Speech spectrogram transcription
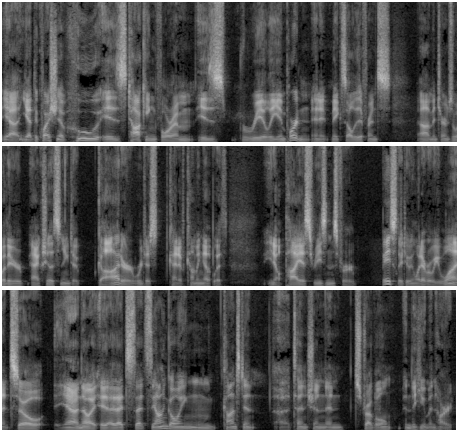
yeah, yeah, the question of who is talking for Him is really important, and it makes all the difference um, in terms of whether you're actually listening to God or we're just kind of coming up with, you know, pious reasons for basically doing whatever we want. So yeah, no, it, that's that's the ongoing constant uh, tension and struggle in the human heart.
